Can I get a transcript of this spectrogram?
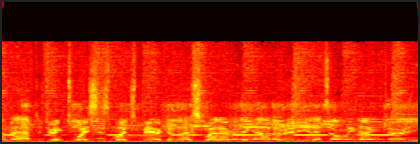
I'm gonna have to drink twice as much beer because I sweat everything out already and it's only 9.30.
